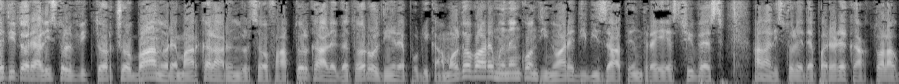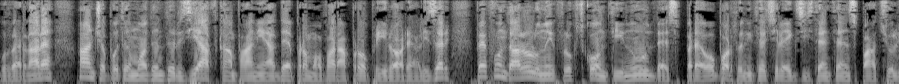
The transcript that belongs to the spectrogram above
Editorialistul Victor Ciobanu remarcă la rândul său faptul că alegătorul din Republica Moldova rămâne în continuare divizat între est și vest. Analistul e de părere că actuala guvernare a început în mod întârziat campania de promovare a propriilor realizări pe fundalul unui flux continuu despre oportunitățile existente în spațiul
